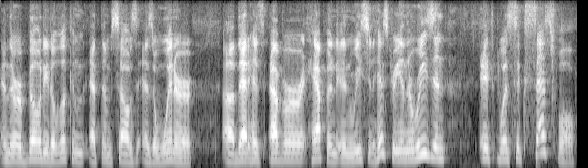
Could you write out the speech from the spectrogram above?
and their ability to look in, at themselves as a winner uh, that has ever happened in recent history. And the reason it was successful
